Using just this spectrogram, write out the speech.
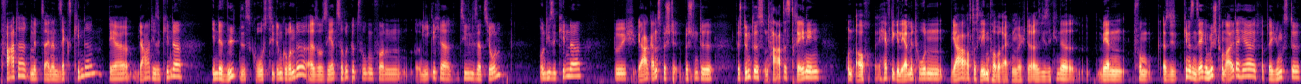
Vater mit seinen sechs Kindern, der ja diese Kinder in der Wildnis großzieht im Grunde, also sehr zurückgezogen von jeglicher Zivilisation. Und diese Kinder durch ja ganz besti bestimmte, bestimmtes und hartes Training und auch heftige Lehrmethoden ja auf das Leben vorbereiten möchte. Also diese Kinder werden vom, also die Kinder sind sehr gemischt vom Alter her. Ich glaube, der jüngste,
